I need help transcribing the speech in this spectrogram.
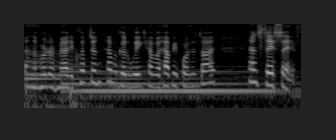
and the murder of Maddie Clifton. Have a good week, have a happy 4th of July, and stay safe.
